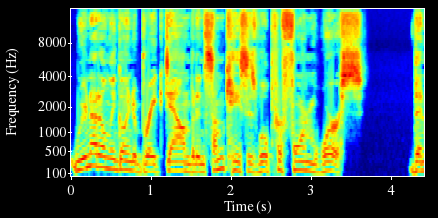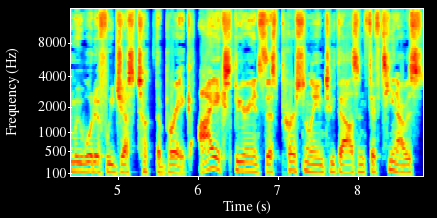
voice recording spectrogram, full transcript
we're not only going to break down, but in some cases we'll perform worse than we would if we just took the break. I experienced this personally in 2015. I was,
